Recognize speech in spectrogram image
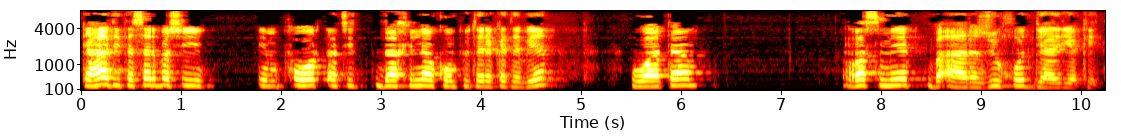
کە هاتیتە سەر بەشی ئیمپۆرت ئەچیت داخل ناو کۆمپیوتەرەکەتە بێ واتە ڕەسمێک بە ئارەزووی خۆت دیاریەکەیت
